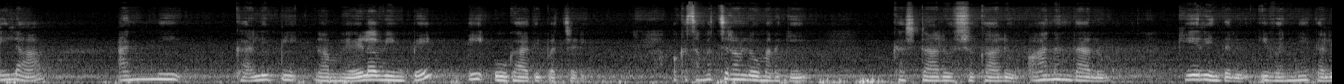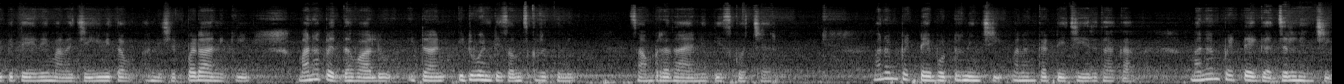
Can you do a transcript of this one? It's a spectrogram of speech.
ఇలా అన్నీ కలిపి నా మేళవింపే ఈ ఉగాది పచ్చడి. ఒక సంవత్సరంలో మనకి కష్టాలు సుఖాలు ఆనందాలు కేరింతలు ఇవన్నీ కలిపితేనే మన జీవితం అని చెప్పడానికి మన పెద్దవాళ్ళు ఇటా ఇటువంటి సంస్కృతిని సాంప్రదాయాన్ని తీసుకొచ్చారు. మనం పెట్టే బొట్టు నుంచి మనం కట్టే చీర దాకా మనం పెట్టే గజ్జల నుంచి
